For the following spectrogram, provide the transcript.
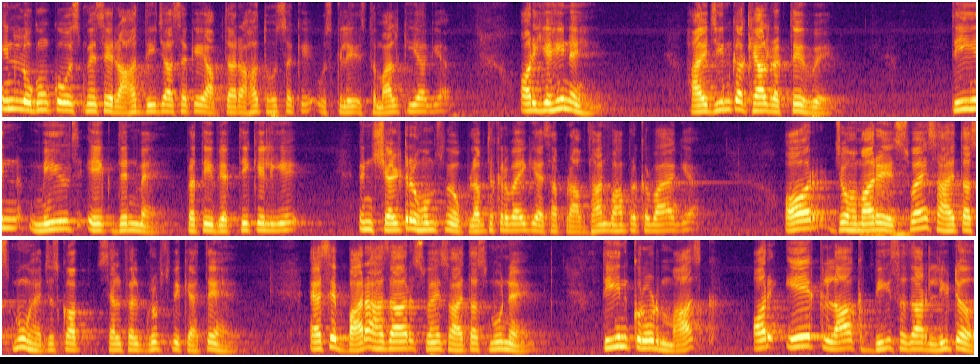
इन लोगों को इसमें से राहत दी जा सके, आपदा राहत हो सके, उसके लिए इस्तेमाल किया गया। और यही नहीं, हाइजीन का ख्याल रखते हुए तीन मील्स एक दिन में प्रति व्यक्ति के लिए इन शेल्टर होम्स में उपलब्ध करवाई गई, ऐसा प्रावधान वहाँ पर करवाया गया। और जो हमारे स्वयं सहायता समूह हैं, जिसको आप सेल्फ हेल्प ग्रुप्स भी कहते हैं, ऐसे बारह हज़ार स्वयं सहायता समूह ने तीन करोड़ मास्क और एक लाख बीस हज़ार लीटर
